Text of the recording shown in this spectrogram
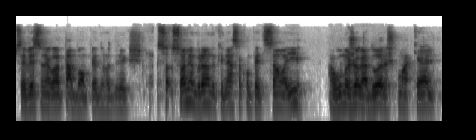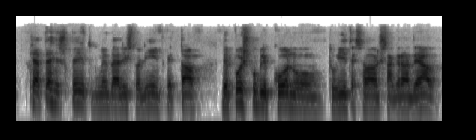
Você ver se o negócio tá bom, Pedro Rodrigues. Só, só lembrando que nessa competição aí, algumas jogadoras, como a Kelly, que até respeito, medalhista olímpica e tal, depois publicou no Twitter, sei lá, no Instagram dela,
